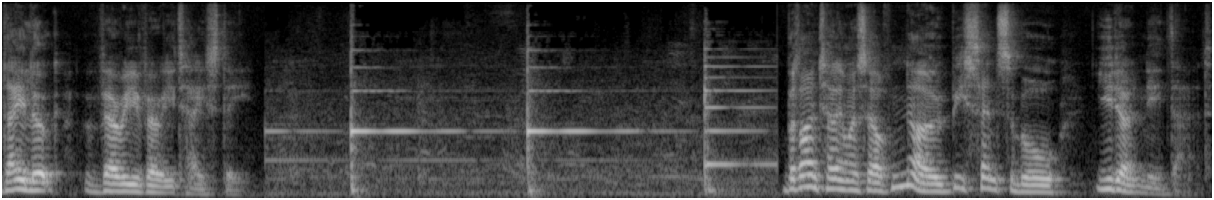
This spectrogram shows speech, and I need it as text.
They look very, very tasty. But I'm telling myself, no, be sensible, you don't need that.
